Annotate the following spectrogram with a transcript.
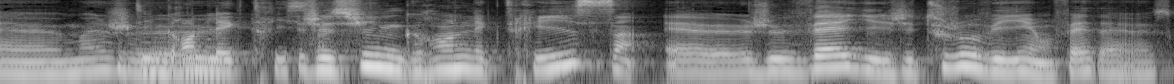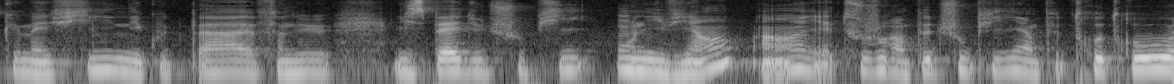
Euh, moi, je, une grande lectrice. Je suis une grande lectrice. je veille et j'ai toujours veillé en fait à ce que ma fille n'écoute pas, enfin, Lisbeth, du Choupi. On y vient. Hein. Il y a toujours un peu de Choupi, un peu de trop trop.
